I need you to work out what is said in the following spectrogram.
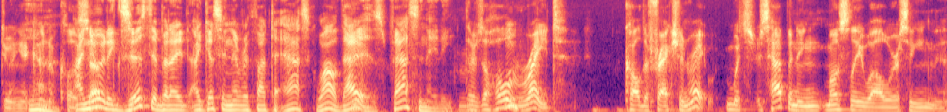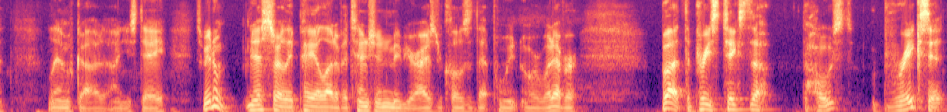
doing it kind of close I knew up. it existed, but I, I guess I never thought to ask. Wow, that is fascinating. There's a whole rite called the fraction rite, which is happening mostly while we're singing the Lamb of God on East Day. So we don't necessarily pay a lot of attention. Maybe your eyes are closed at that point or whatever. But the priest takes the, the host, breaks it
